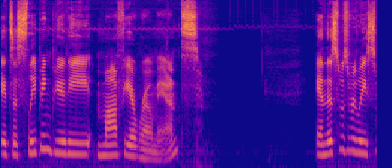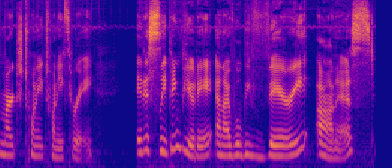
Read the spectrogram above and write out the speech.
It's a Sleeping Beauty mafia romance. And this was released March 2023. It is Sleeping Beauty, and I will be very honest.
